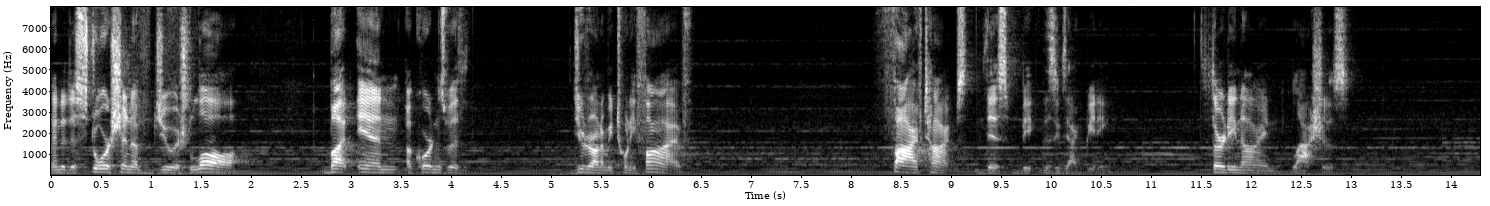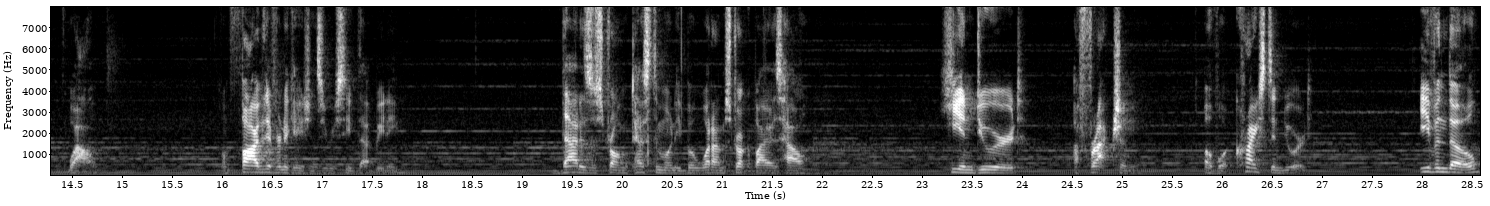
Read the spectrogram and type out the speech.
and a distortion of Jewish law, but in accordance with Deuteronomy 25, five times this be- this exact beating, 39 lashes. Wow. On five different occasions, he received that beating that is a strong testimony, but what I'm struck by is how he endured a fraction of what Christ endured. Even though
